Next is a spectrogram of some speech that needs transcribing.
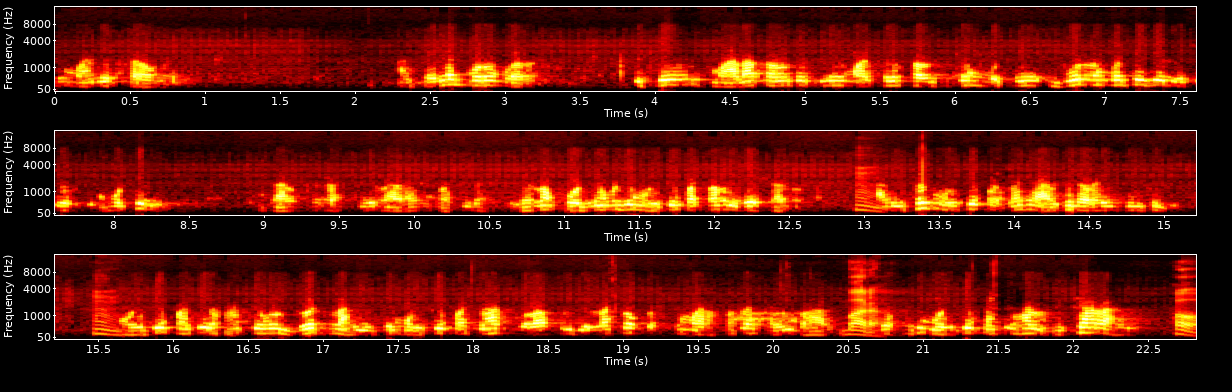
ते मान्यच करावं लागेल आणि त्याच्याच बरोबर तिथे माला तालुक्यातले मात्र तालुक्यातले मोठे दोन नंबरचे जे नेते होते मोठे जानकर असतील नारायण पाटील असतील यांना फोडण्यामध्ये मोहिते पाटलांना यश आलं. आणि इथंच मोहिते पाटलांनी अर्धी लढाई जिंकली. मोहिते पाटील हा केवळ गट नाही तर मोहिते पाटील हा सोलापूर जिल्हा किंवा पश्चिम महाराष्ट्रातला काही भाग. मोहिते पाटील हा विचार आहे हो.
